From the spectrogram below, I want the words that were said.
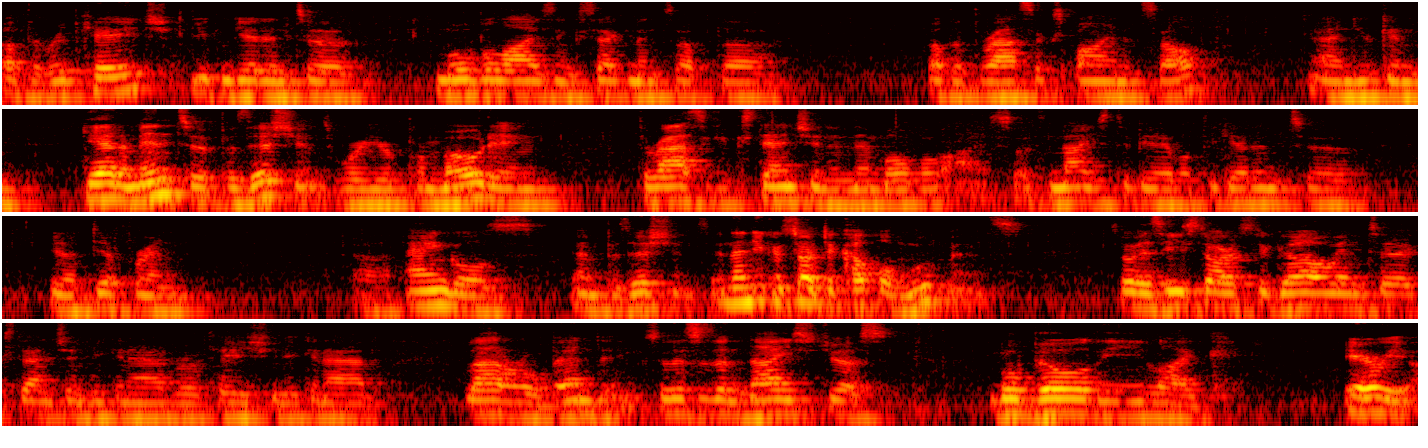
of the rib cage. You can get into mobilizing segments of the, of the thoracic spine itself. And you can get them into positions where you're promoting thoracic extension and then mobilize. So it's nice to be able to get into, you know, different uh, angles and positions. And then you can start to couple movements. So as he starts to go into extension, he can add rotation, he can add lateral bending. So this is a nice just mobility like area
